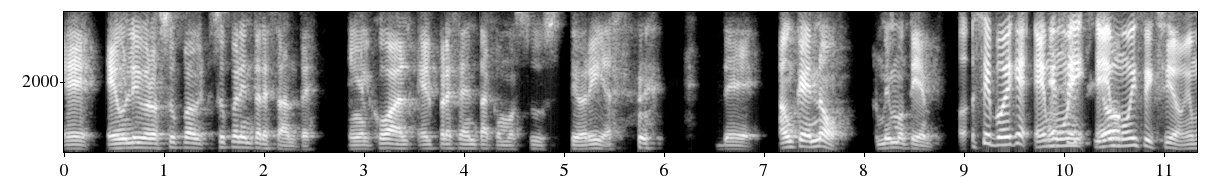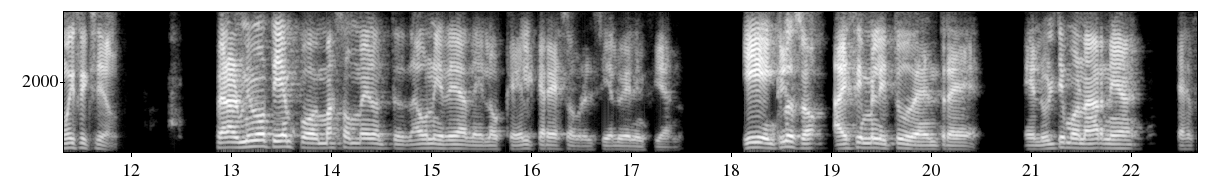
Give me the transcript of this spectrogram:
Eh, es un libro súper súper interesante en el cual él presenta como sus teorías de, aunque no, al mismo tiempo, Sí, porque es es, Es muy, es ficción. muy ficción, es muy ficción. pero al mismo tiempo más o menos te da una idea de lo que él cree sobre el cielo y el infierno. Y incluso hay similitudes entre el último Narnia, que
